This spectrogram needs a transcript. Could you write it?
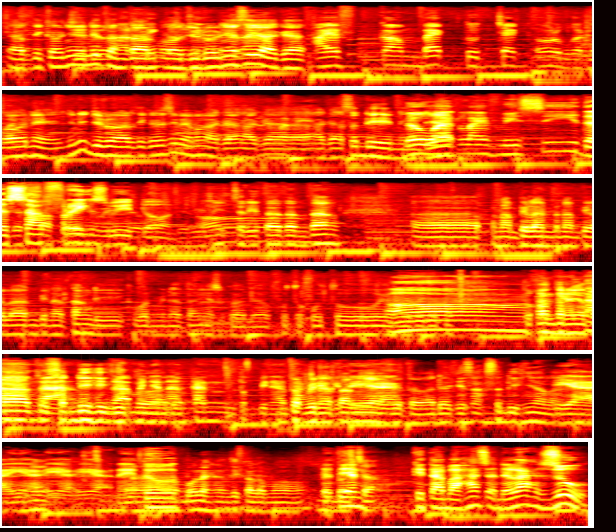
Artikelnya ini Judul tentang oh artikelnya judulnya adalah sih agak I've come back to check. Oh, bukan. oh nih ini judul artikelnya sih memang agak agak agak sedih ini. The wildlife we see, the, sufferings we don't. Jadi Oh. ini cerita tentang uh, penampilan-penampilan binatang di kebun binatang yang suka ada foto-foto yang Oh, Itu kan ternyata tuh nggak- sedih nggak gitu, menyenangkan untuk binatang untuk binatangnya gitu. gitu, ada kisah sedihnya lah. ya. Iya, iya, Ini, iya, iya. Nah, uh, itu boleh nanti kalau mau berarti yang kita bahas adalah zoo.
